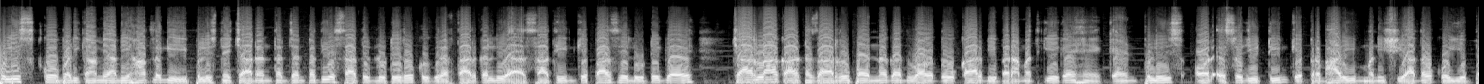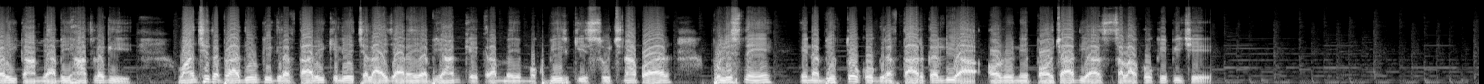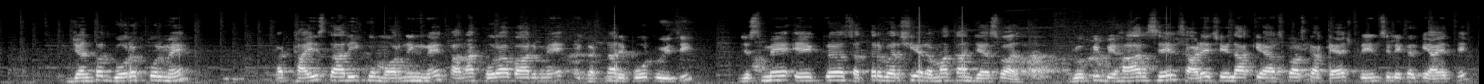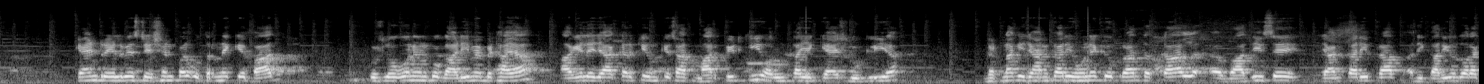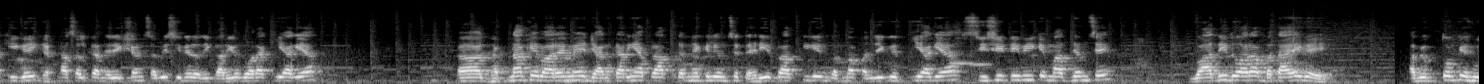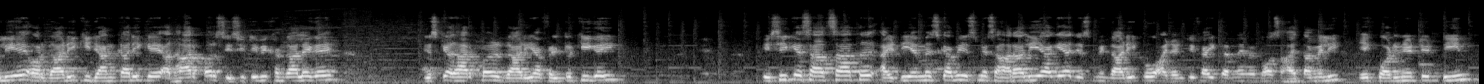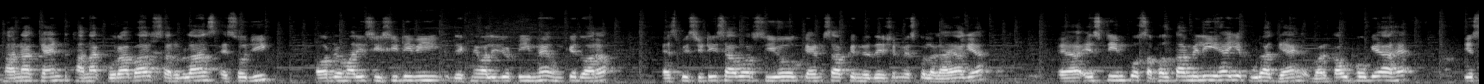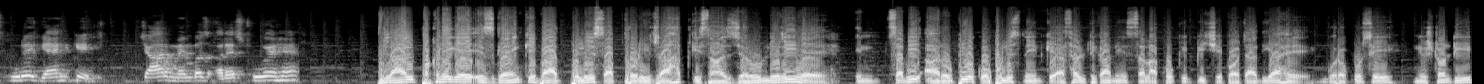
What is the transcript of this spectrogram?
Police को बड़ी कामयाबी हाथ लगी। पुलिस ने चार अंतर जनपदीय सात लुटेरों को गिरफ़्तार कर लिया। साथ ही इनके पास से लूटे गए चार लाख आठ हज़ार रूपए नगद व दो कार भी बरामद किए गए हैं। कैंट पुलिस और एसओजी टीम के प्रभारी मनीष यादव को ये बड़ी कामयाबी हाथ लगी। वांछित अपराधियों की गिरफ्तारी के लिए चलाए जा रहे अभियान के क्रम में मुखबिर की सूचना पर पुलिस ने इन अभियुक्तों को गिरफ़्तार कर लिया और इन्हें पहुँचा दिया सलाखों के पीछे। जनपद गोरखपुर में 28 तारीख को मॉर्निंग में थाना खोराबार में एक घटना रिपोर्ट हुई थी, जिसमें एक 70 वर्षीय रमाकांत जायसवाल, जो कि बिहार से साढ़े छः लाख के आसपास का कैश ट्रेन से लेकर के आए थे कैंट रेलवे स्टेशन पर उतरने के बाद कुछ लोगों ने उनको गाड़ी में बिठाया, आगे ले जाकर के उनके साथ मारपीट की और उनका ये कैश लूट लिया। घटना की जानकारी होने के उपरांत तत्काल वादी से जानकारी प्राप्त अधिकारियों द्वारा की गई। घटनास्थल का निरीक्षण सभी सीनियर अधिकारियों द्वारा किया गया। घटना के बारे में जानकारियाँ प्राप्त करने के लिए उनसे तहरीर प्राप्त की गई। मुकदमा पंजीकृत किया गया। सीसीटीवी के माध्यम से वादी द्वारा बताए गए अभियुक्तों के हुलिये और गाड़ी की जानकारी के आधार पर सीसीटीवी खंगाले गए। जिसके आधार पर गाड़ियाँ फ़िल्टर की गई। इसी के साथ साथ आईटीएमएस का भी इसमें सहारा लिया गया, जिसमें गाड़ी को आइडेंटिफाई करने में बहुत सहायता मिली। एक कोऑर्डिनेटेड टीम थाना कैंट, थाना कोराबार, सर्विलांस एसओजी और जो हमारी सीसीटीवी देखने वाली जो टीम है, उनके द्वारा एसपी सिटी साहब और सीओ कैंट साहब के निर्देशन में इसको लगाया गया। इस टीम को सफलता मिली है, ये पूरा गैंग वर्कआउट हो गया है। इस पूरे गैंग के चार मेंबर्स अरेस्ट हुए हैं। फ़िलहाल पकड़े गए इस गैंग के बाद पुलिस अब थोड़ी राहत की सांस ज़रूर ले रही है। इन सभी आरोपियों को पुलिस ने इनके असल ठिकाने सलाखों के पीछे पहुँचा दिया है। गोरखपुर से न्यूज़ ट्वेंटी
